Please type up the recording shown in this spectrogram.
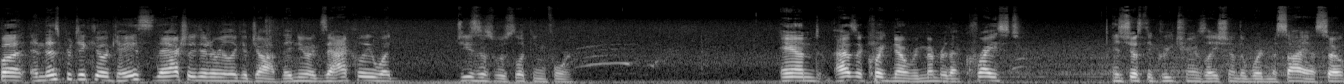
But in this particular case, they actually did a really good job. They knew exactly what Jesus was looking for. And as a quick note, remember that Christ is just the Greek translation of the word Messiah. So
